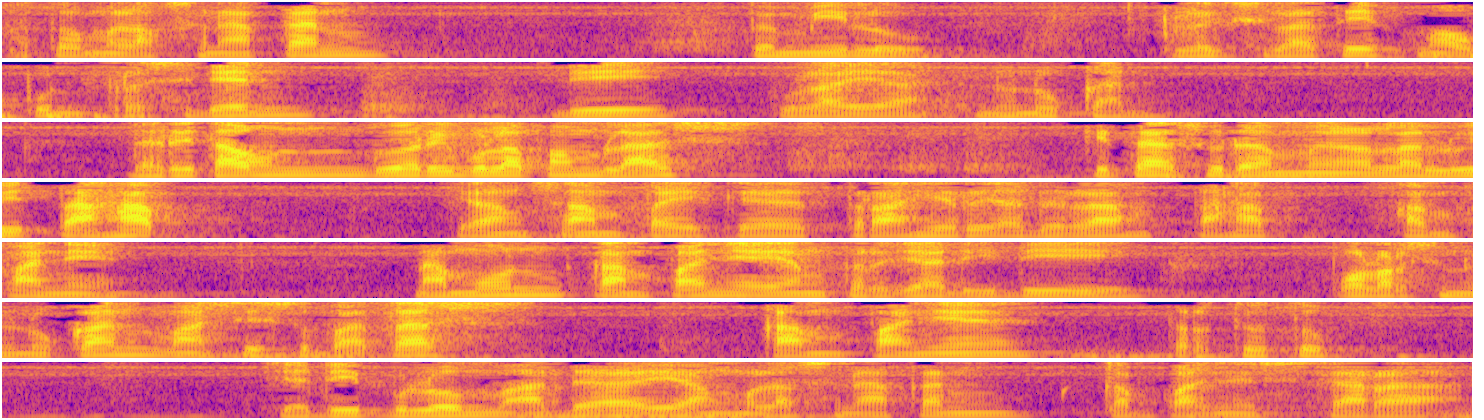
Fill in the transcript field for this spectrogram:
atau melaksanakan pemilu legislatif maupun presiden di wilayah Nunukan. Dari tahun 2018 kita sudah melalui tahap yang sampai ke terakhir adalah tahap kampanye. Namun kampanye yang terjadi di Polres Nunukan masih sebatas kampanye tertutup. Jadi belum ada yang melaksanakan kampanye secara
